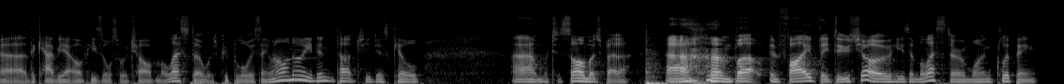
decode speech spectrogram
uh, the caveat of he's also a child molester, which people always say, "Oh no, he didn't touch, he just killed," um, which is so much better. Um, but in five, they do show he's a molester in one clipping.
